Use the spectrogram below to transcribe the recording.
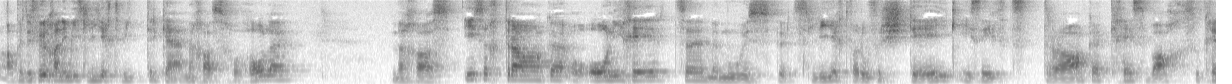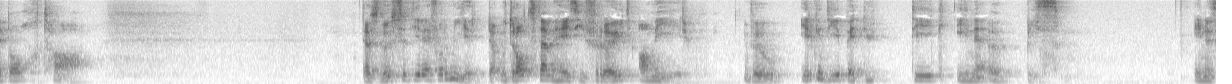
Aber dafür kann ich mein Licht weitergeben. Man kann es holen man kann es in sich tragen, auch ohne Kerzen. Man muss für das Licht von Auferstehung in sich zu tragen kein Wachs und keine Docht haben. Das wissen die Reformierten. Und trotzdem haben sie Freude an mir. Weil irgendwie bedeutet ihnen etwas. In ein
